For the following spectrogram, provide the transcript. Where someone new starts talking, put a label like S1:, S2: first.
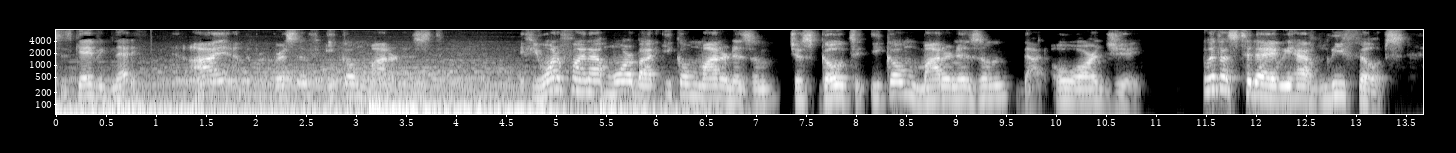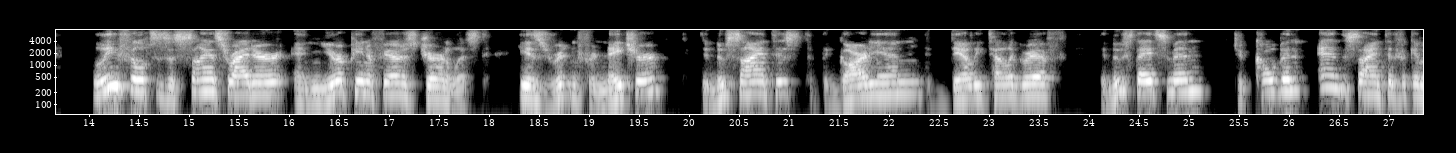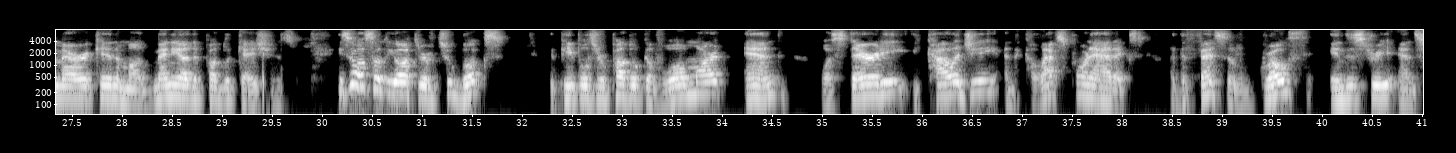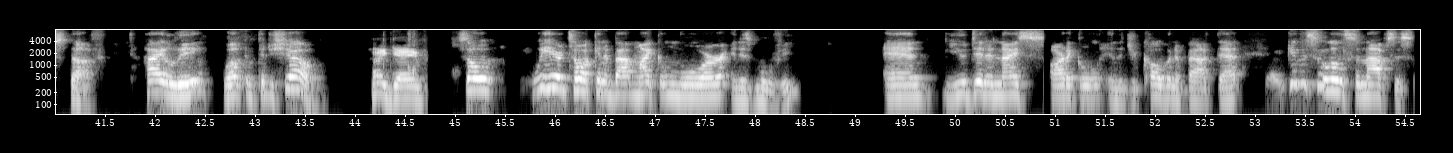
S1: Hi, this is Gabe Ignetti.
S2: and I am the progressive eco modernist. If you want to find out more about eco modernism, just go to ecomodernism.org. With us today, we have Leigh Phillips. Leigh Phillips is a science writer and European affairs journalist. He has written for Nature, The New Scientist, The Guardian, The Daily Telegraph, The New Statesman, Jacobin, and The Scientific American, among many other publications. He's also the author of two books, The People's Republic of Walmart and Austerity, Ecology, and the Collapse Porn Addicts, a defense of growth, industry, and stuff. Hi, Leigh. Welcome to the show.
S3: Hi, Gabe.
S2: So, we're here talking about Michael Moore and his movie. And you did a nice article in the Jacobin about that. Give us a little synopsis.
